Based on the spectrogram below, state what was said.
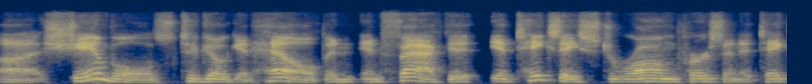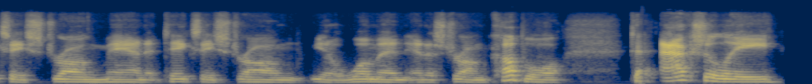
uh, shambles to go get help. And in fact, it it takes a strong person, it takes a strong man, it takes a strong, you know, woman and a strong couple to actually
